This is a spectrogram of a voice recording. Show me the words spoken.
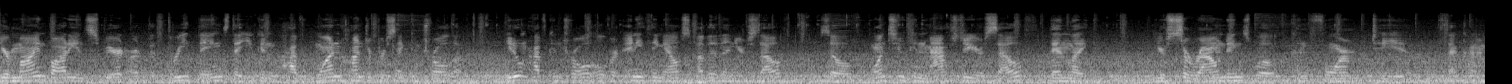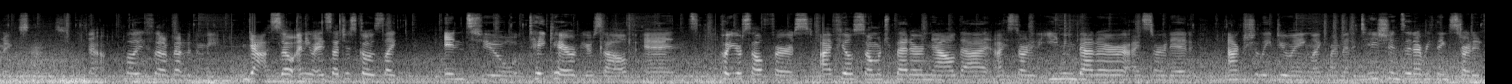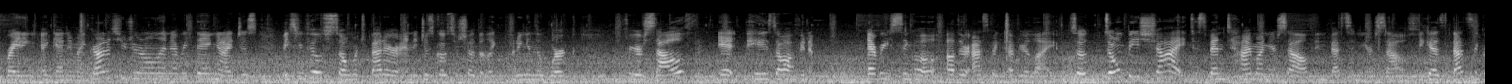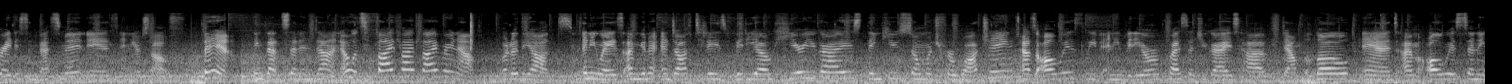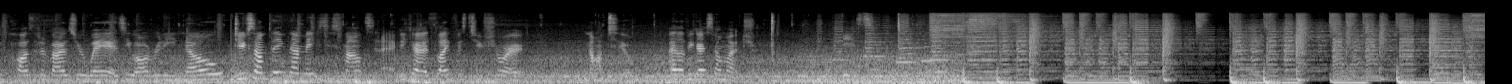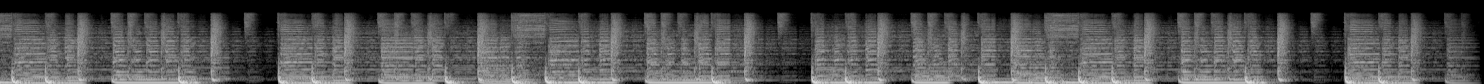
your mind, body, and spirit are the three things that you can have 100% control of. You don't have control over anything else other than yourself. So once you can master yourself, then like your surroundings will conform to you, if that kind of makes sense. Yeah, well you said it better than me. Yeah, so anyways, that just goes like into take care of yourself and put yourself first. I feel so much better now that I started eating better. I started actually doing like my meditations and everything, started writing again in my gratitude journal and everything and I just makes me feel so much better and it just goes to show that like putting in the work for yourself, it pays off in every single other aspect of your life. So don't be shy to spend time on yourself, invest in yourself because that's the greatest investment is in yourself. Bam! I think that's said and done. Oh, it's 555 right now. What are the odds? Anyways, I'm gonna end off today's video here, you guys. Thank you so much for watching. As always, leave any video requests that you guys have down below. And I'm always sending positive vibes your way, as you already know. Do something that makes you smile today because life is too short not to. I love you guys so much. Peace.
